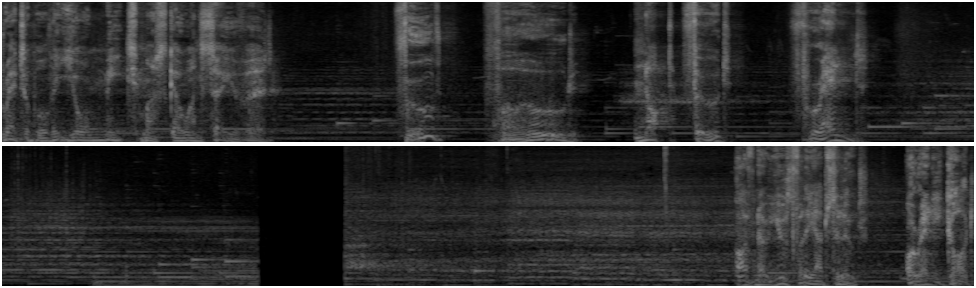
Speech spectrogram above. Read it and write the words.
Regrettable that your meat must go unsavored. Food? Food? Not food. Friend. I've no use for the Absolute, or any god.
